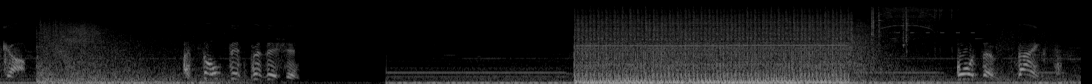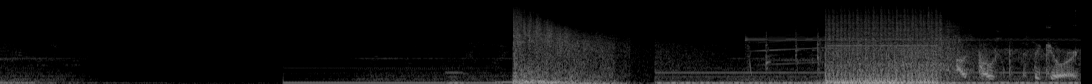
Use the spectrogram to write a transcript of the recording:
Requesting backup. Assault this position. Awesome, thanks. Outpost secured.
